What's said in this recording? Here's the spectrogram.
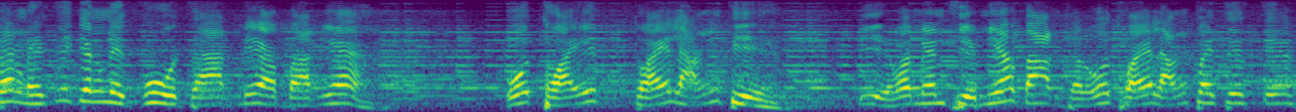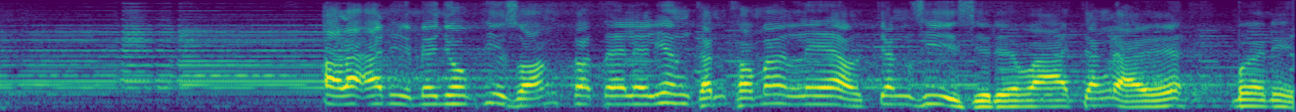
ทั้งไหนก็ยังได้กู้ศาสตร์เนี่ยบัดเนี่ยโอ้ถอยถอยหลังทีพี่ว่าแมนเสียเมียบ้านกันโอ้ถอยหลังไปเจอ เอาละอันนี้แม่ยกที่สองก็แต่ละเลี้ยงกันเข้ามาแล้ว จังสี่สิเดว่าจังไดเมื่อนี่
